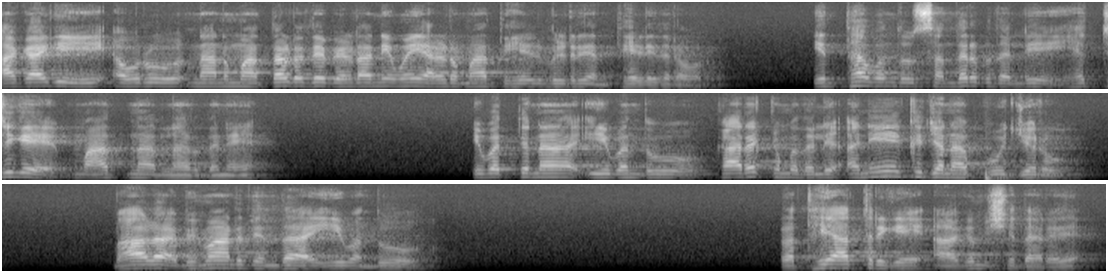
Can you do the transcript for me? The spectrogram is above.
ಹಾಗಾಗಿ ಅವರು ನಾನು ಮಾತಾಡೋದೇ ಬೇಡ, ನೀವು ಎರಡು ಮಾತು ಹೇಳಿಬಿಡ್ರಿ ಅಂತ ಹೇಳಿದರು ಅವರು. ಇಂಥ ಒಂದು ಸಂದರ್ಭದಲ್ಲಿ ಹೆಚ್ಚಿಗೆ ಮಾತನಾಡಲಾರ್ದೇ ಇವತ್ತಿನ ಈ ಒಂದು ಕಾರ್ಯಕ್ರಮದಲ್ಲಿ ಅನೇಕ ಜನ ಪೂಜ್ಯರು ಬಹಳ ಅಭಿಮಾನದಿಂದ ಈ ಒಂದು ರಥಯಾತ್ರೆಗೆ ಆಗಮಿಸಿದ್ದಾರೆ.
